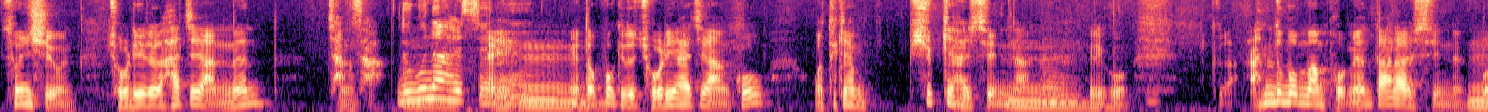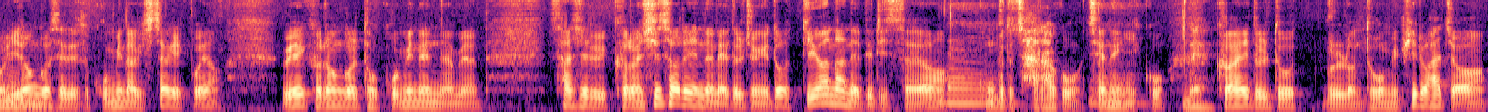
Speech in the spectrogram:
손쉬운 조리를 하지 않는 장사. 누구나 할수 예. 있는. 음. 떡볶이도 조리하지 않고 어떻게 하면 쉽게 할 수 있나. 음. 그리고 그 한두 번만 보면 따라할 수 있는 뭐 음. 이런 것에 대해서 고민하기 시작했고요. 왜 그런 걸 더 고민했냐면 사실 그런 시설에 있는 애들 중에도 뛰어난 애들이 있어요. 네. 공부도 잘하고 재능이 있고 네. 그 아이들도 물론 도움이 필요하죠.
